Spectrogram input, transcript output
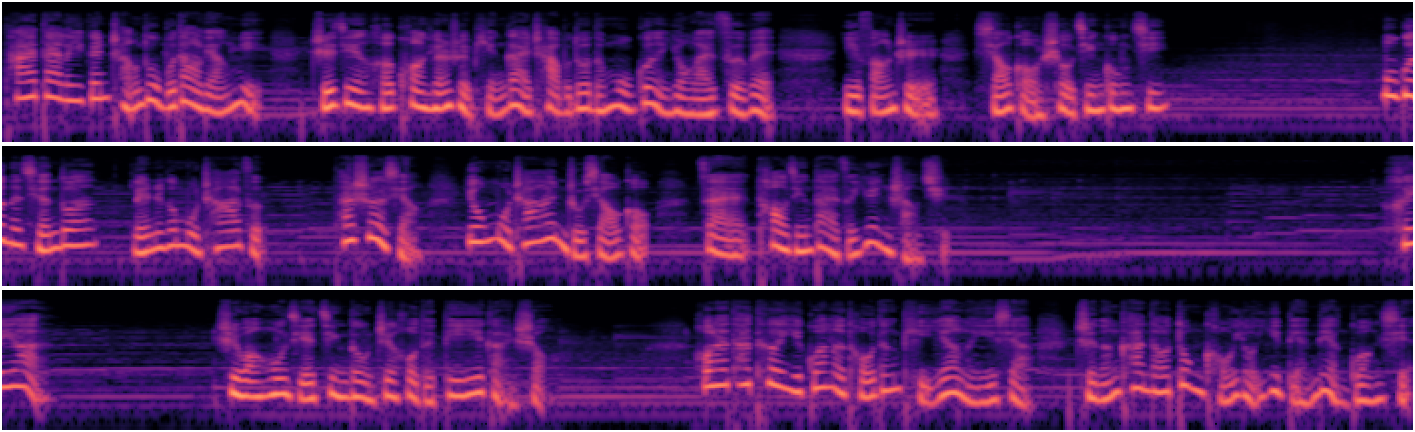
他还带了一根长度不到两米、直径和矿泉水瓶盖差不多的木棍，用来自卫，以防止小狗受惊攻击。木棍的前端连着个木叉子，他设想用木叉按住小狗，再套进袋子运上去。黑暗是王洪杰进洞之后的第一感受。后来他特意关了头灯体验了一下，只能看到洞口有一点点光线。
